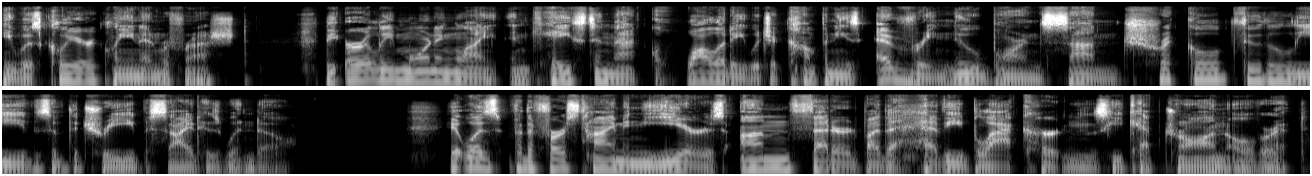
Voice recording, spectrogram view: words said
He was clear, clean, and refreshed. The early morning light, encased in that quality which accompanies every newborn sun, trickled through the leaves of the tree beside his window. It was, for the first time in years, unfettered by the heavy black curtains he kept drawn over it.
